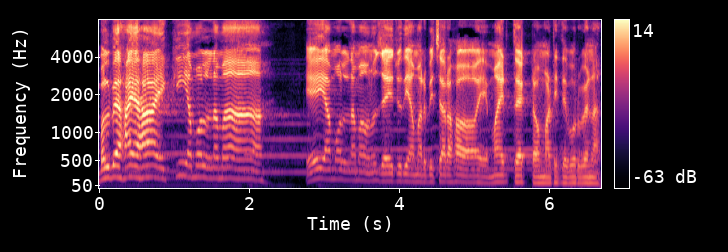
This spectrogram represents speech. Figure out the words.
বলবে, হায় হায়, কি আমল নামা? এই আমল নামা অনুযায়ী যদি আমার বিচার হয়, মায়ের তো একটাও মাটিতে পড়বে না।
